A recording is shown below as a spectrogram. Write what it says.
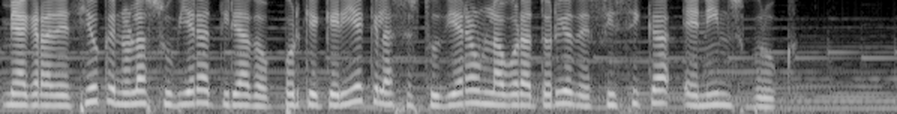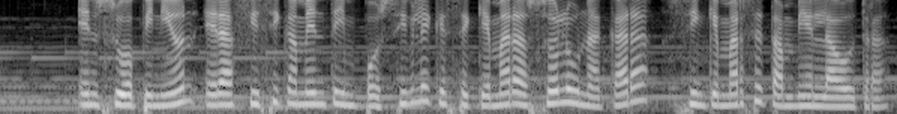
Me agradeció que no las hubiera tirado porque quería que las estudiara un laboratorio de física en Innsbruck. En su opinión, era físicamente imposible que se quemara solo una cara sin quemarse también la otra.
